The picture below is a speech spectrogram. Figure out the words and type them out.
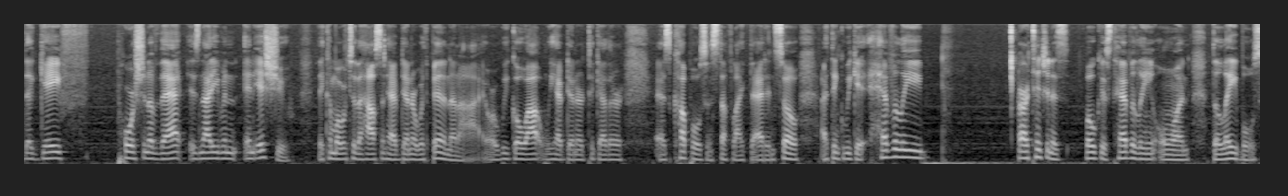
the gay f- portion of that is not even an issue. They come over to the house and have dinner with Ben and I, or we go out and we have dinner together as couples and stuff like that. And so I think we get heavily, our attention is focused heavily on the labels,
